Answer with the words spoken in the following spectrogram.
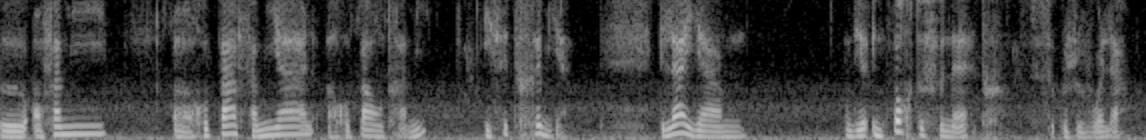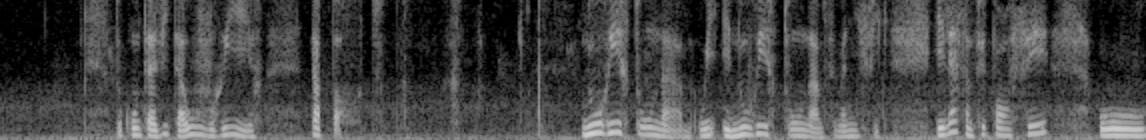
euh, en famille, un repas familial, un repas entre amis, et c'est très bien. Et là, il y a, on dirait, une porte-fenêtre, c'est ce que je vois là. Donc on t'invite à ouvrir ta porte. Nourrir ton âme, oui, et nourrir ton âme, c'est magnifique. Et là, ça me fait penser au,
